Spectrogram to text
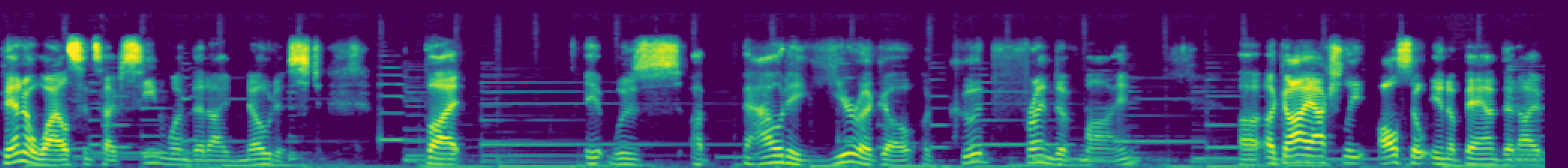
been a while since I've seen one that I noticed, but it was about a year ago. A good friend of mine, uh, a guy actually also in a band that I've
